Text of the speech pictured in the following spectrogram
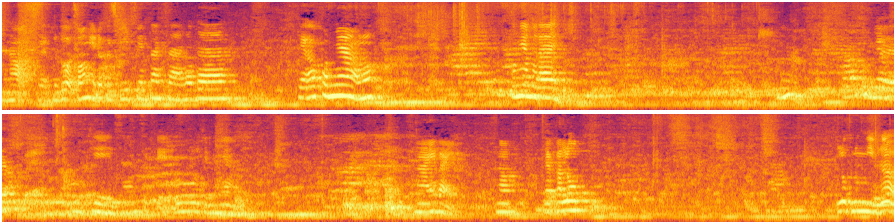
นี่เนาะแหกเป็นโดดสองนิ้วแล้วก็ขีดเส้นต่างๆแล้วก็แหกเอาคนยาวเนาะคนยาวเท่าไรอืมแอลแปดโอเคสาม เนาะแล้วก็ลบลูกนุ่มเหนิ้วเด้อ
